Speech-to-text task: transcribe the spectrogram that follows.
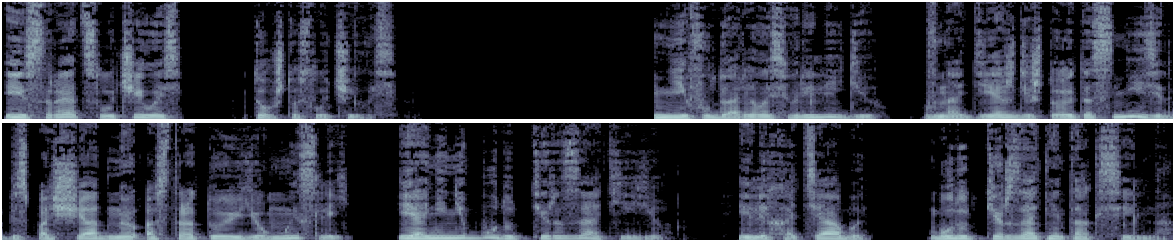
и с Ред случилось то, что случилось. Ниф ударилась в религию, в надежде, что это снизит беспощадную остроту ее мыслей, и они не будут терзать ее, или хотя бы будут терзать не так сильно.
